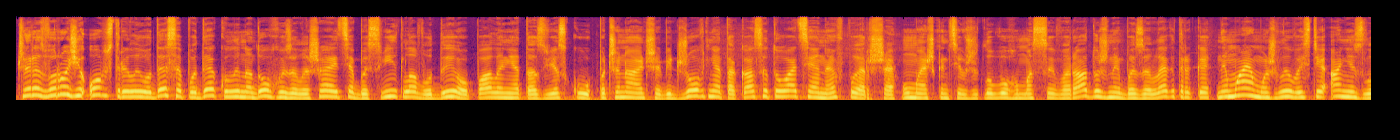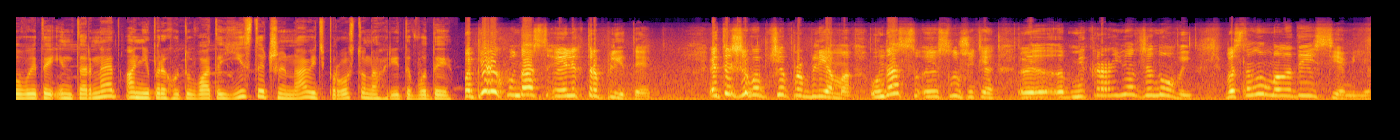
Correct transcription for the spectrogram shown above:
Через ворожі обстріли Одеса подеколи надовго залишається без світла, води, опалення та зв'язку. Починаючи від жовтня, така ситуація не вперше. У мешканців житлового масива Радужний без електрики немає можливості ані зловити інтернет, ані приготувати їсти чи навіть просто нагріти води. Во-первых, у нас электроплиты. Это же вообще проблема. У нас, э, слушайте, э, микрорайон же новый. В основном молодые семьи.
